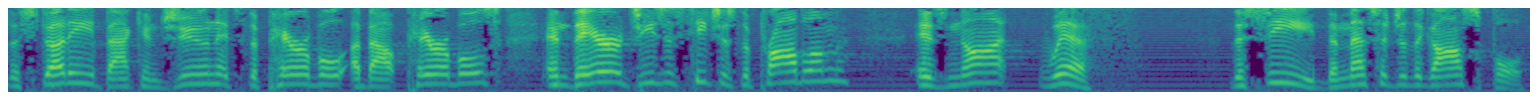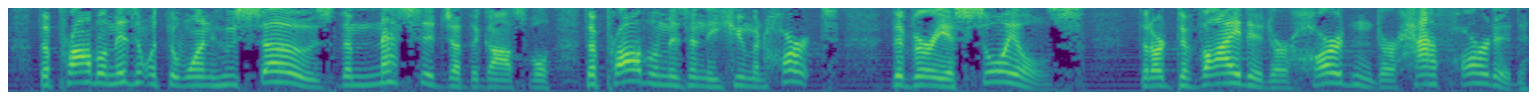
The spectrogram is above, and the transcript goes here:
the study back in June. It's the parable about parables. And there, Jesus teaches the problem is not with the seed, the message of the gospel. The problem isn't with the one who sows the message of the gospel. The problem is in the human heart, the various soils that are divided or hardened or half hearted.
